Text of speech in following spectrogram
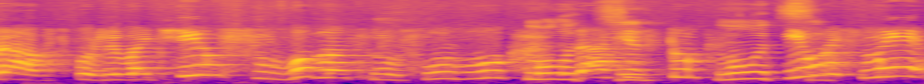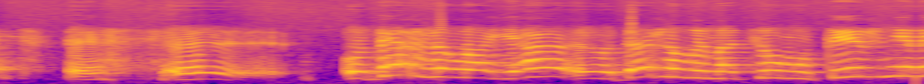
прав споживачів, в обласну службу Молодці, захисту. молодці. І ось ми е, е, одержала, я одержали на цьому тижні.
